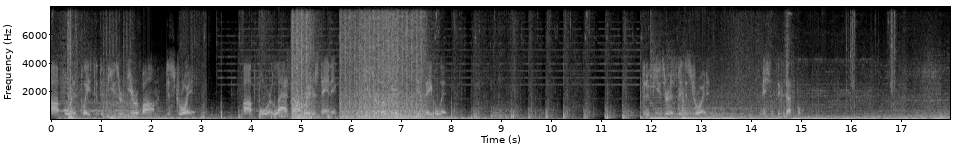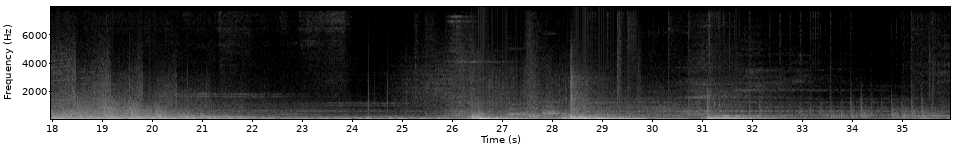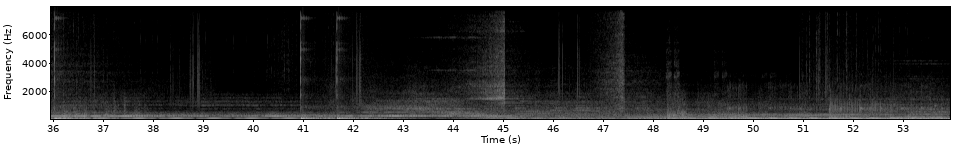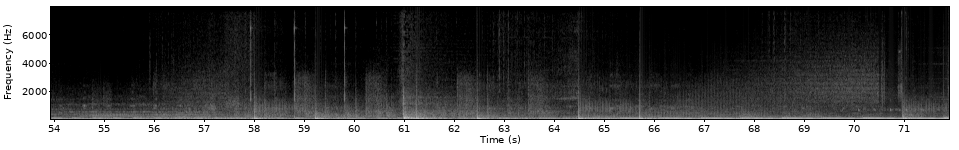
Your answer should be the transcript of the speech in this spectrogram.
Op 4 has placed a defuser near a bomb. Destroy it. Op 4, last operator standing. Defuser located. Disable it. The defuser has been destroyed. Mission successful.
